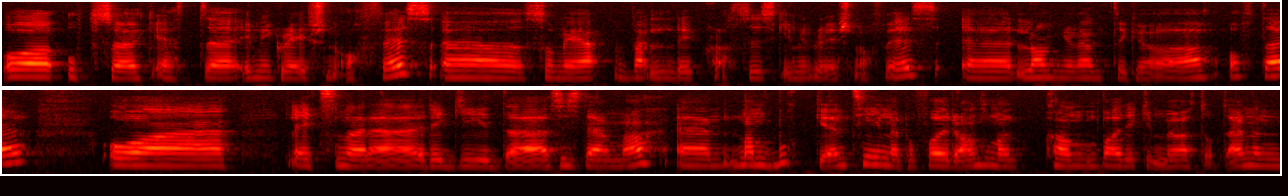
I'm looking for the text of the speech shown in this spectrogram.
Og oppsøk et uh, immigration office, uh, som er veldig klassisk immigration office. Uh, lange ventekøer ofte. og litt sånne der rigide systemer. Eh, man booker en time på forhånd, så man kan bare ikke møte opp der. Men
